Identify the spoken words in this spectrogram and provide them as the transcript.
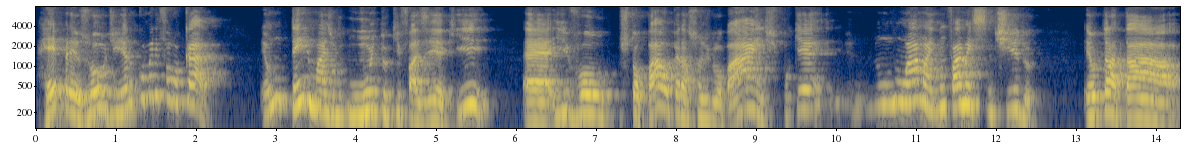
represou o dinheiro, como ele falou, cara, eu não tenho mais muito o que fazer aqui é, e vou estopar operações globais, porque não, há mais, não faz mais sentido eu tratar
